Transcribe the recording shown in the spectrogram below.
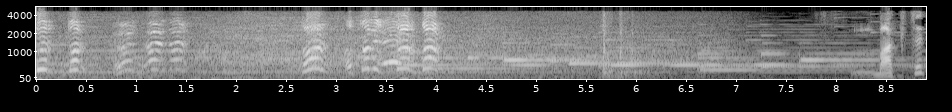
Dur dur! Dur dur dur! Dur! Otobüs dur dur! Baktık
